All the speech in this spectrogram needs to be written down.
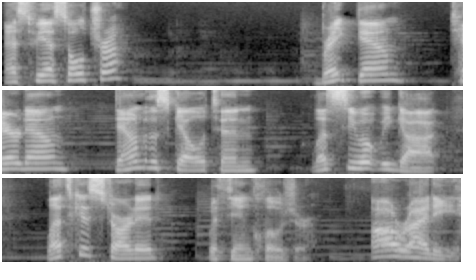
SVS Ultra, breakdown, down down to the skeleton. Let's see what we got. Let's get started with the enclosure. Alrighty,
